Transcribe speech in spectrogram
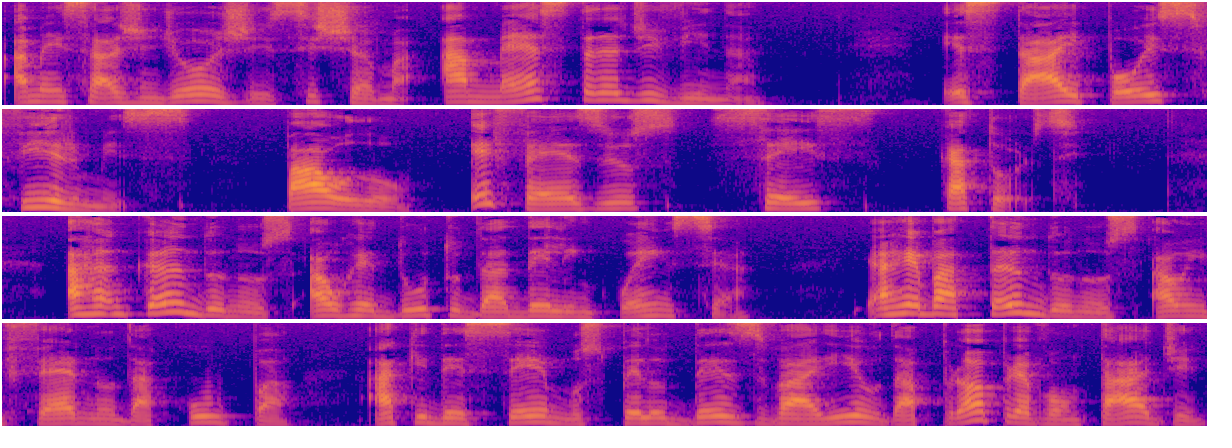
A mensagem de hoje se chama A Mestra Divina. Estai, pois, firmes. Paulo, Efésios 6, 14. Arrancando-nos ao reduto da delinquência e arrebatando-nos ao inferno da culpa, a que descemos pelo desvario da própria vontade,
